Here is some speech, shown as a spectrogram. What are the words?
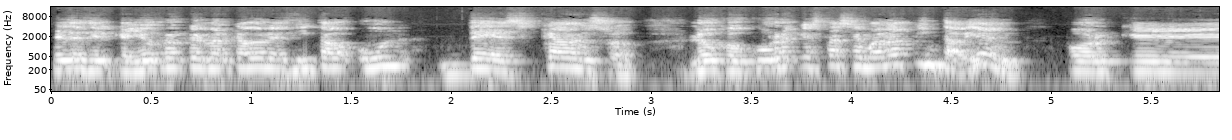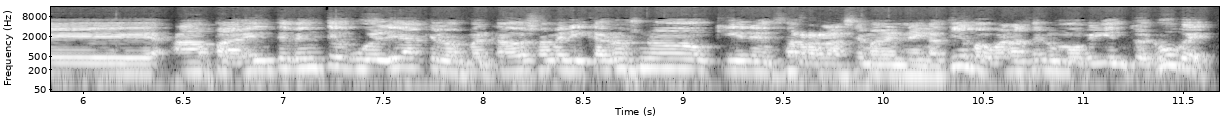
Es decir, que yo creo que el mercado necesita un descanso. Lo que ocurre es que esta semana pinta bien, porque aparentemente huele a que los mercados americanos no quieren cerrar la semana en negativo, van a hacer un movimiento en V,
